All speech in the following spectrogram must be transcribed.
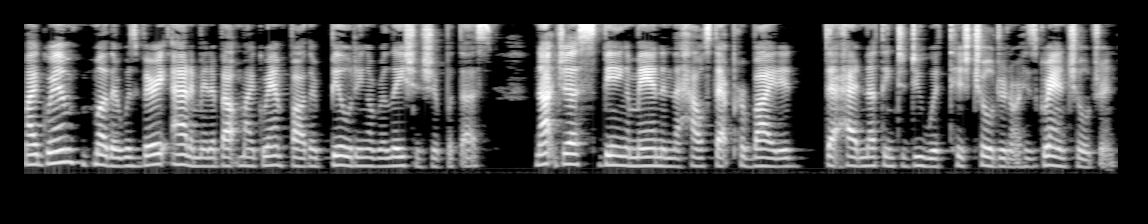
My grandmother was very adamant about my grandfather building a relationship with us, not just being a man in the house that provided, that had nothing to do with his children or his grandchildren.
